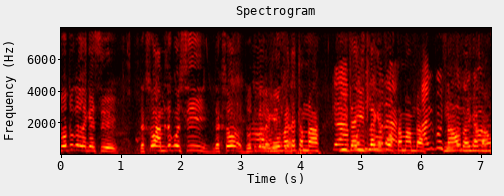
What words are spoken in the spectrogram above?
যৌতুকে দেখছ আমি যে কইছি দেখছ যৌতুকে যেতাম না কইছি লাগে? করতাম আমরা নাও জায়গা দাও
